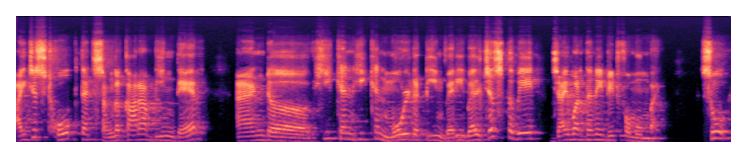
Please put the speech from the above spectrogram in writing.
I just hope that Sangakkara being there and uh, he can he can mold a team very well, just the way Jayawardene did for Mumbai. So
